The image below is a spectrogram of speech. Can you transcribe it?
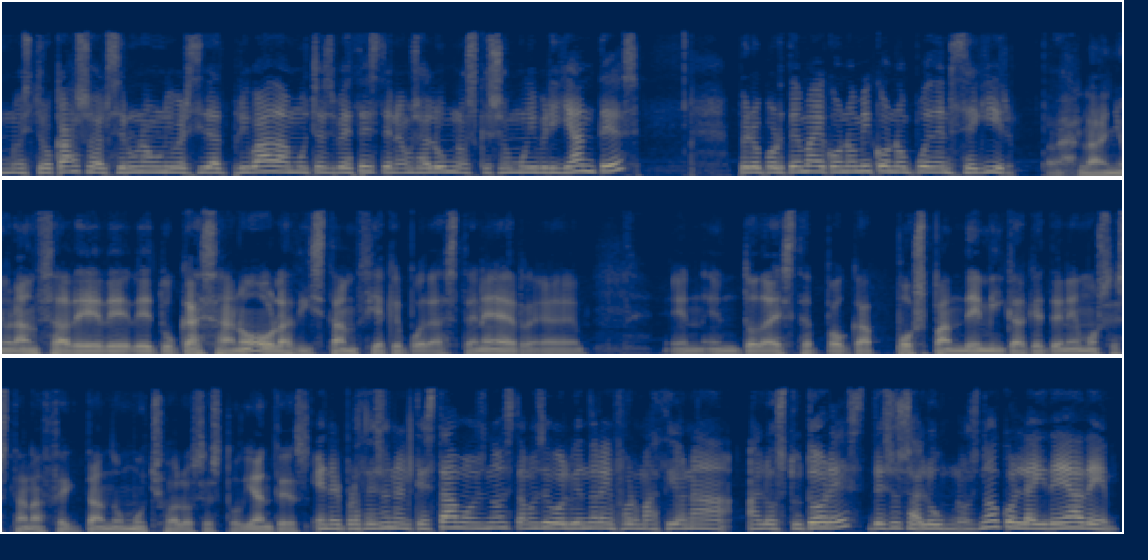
En nuestro caso, al ser una universidad privada, muchas veces tenemos alumnos que son muy brillantes, pero por tema económico no pueden seguir. La añoranza de, tu casa, ¿no? O la distancia que puedas tener. Eh, en, toda esta época pospandémica que tenemos están afectando mucho a los estudiantes. En el proceso en el que estamos, ¿no? Estamos devolviendo la información a, a los tutores de esos alumnos, ¿no? Con la idea de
